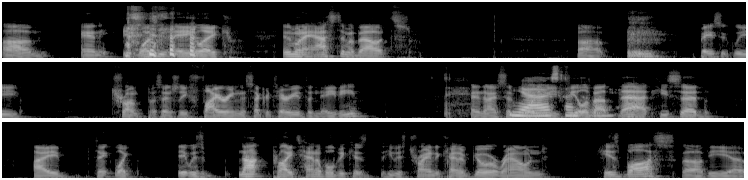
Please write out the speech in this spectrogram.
Um, and it wasn't a like. And when I asked him about, uh, basically, Trump essentially firing the Secretary of the Navy, and I said, Yeah, "What do you feel about that?" He said, "I think like it was not probably tenable because he was trying to kind of go around his boss, uh, the uh,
